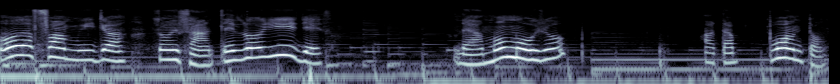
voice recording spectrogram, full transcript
Hola familia, soy Santos Rodríguez. Le amo mucho. Hasta pronto.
